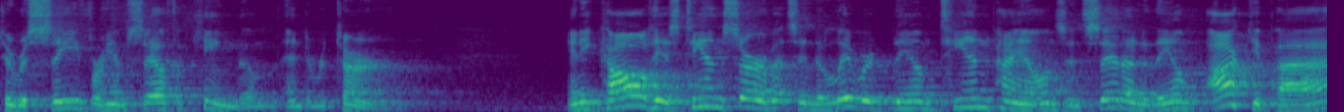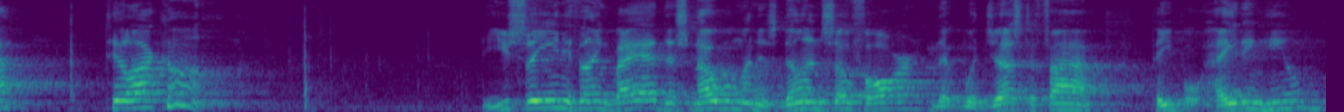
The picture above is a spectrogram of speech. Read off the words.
to receive for himself a kingdom and to return. And he called his ten servants and delivered them ten pounds and said unto them, Occupy till I come. Do you see anything bad this nobleman has done so far that would justify people hating him?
